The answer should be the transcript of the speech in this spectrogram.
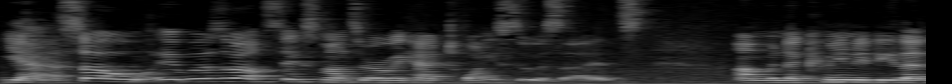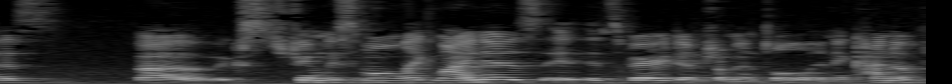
Yeah, so it was about six months where we had 20 suicides. Um, in a community that is uh, extremely small, like mine is, it, it's very detrimental, and it kind of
